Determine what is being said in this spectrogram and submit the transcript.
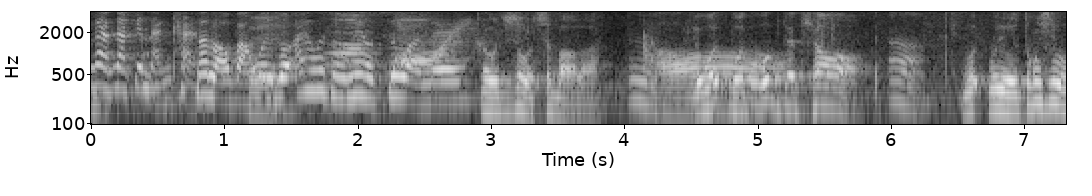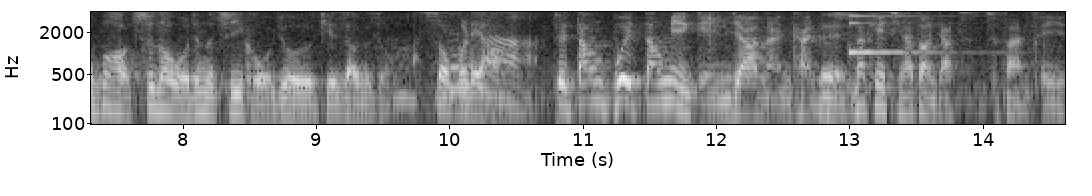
那那更难看。那老板问说，哎，为什么没有吃完呢？那我就说我吃饱了。嗯，哦，我我我比较挑哦。嗯。我我有的东西我不好吃的话，我真的吃一口我就结账就走了，受不了。所以当不会当面给人家难看的，那可以请他到你家吃吃饭，可以。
